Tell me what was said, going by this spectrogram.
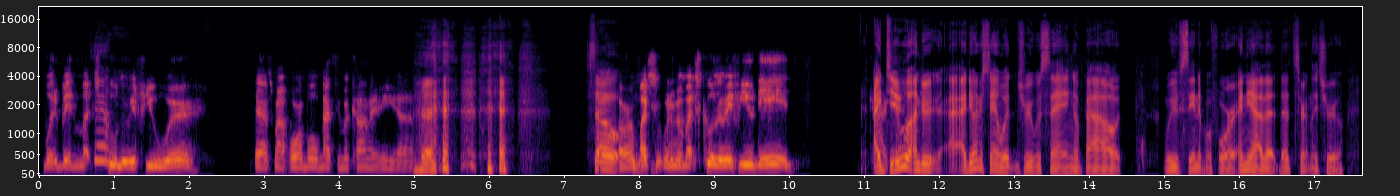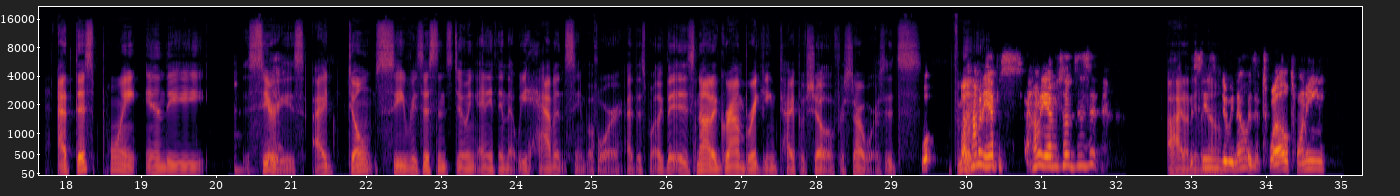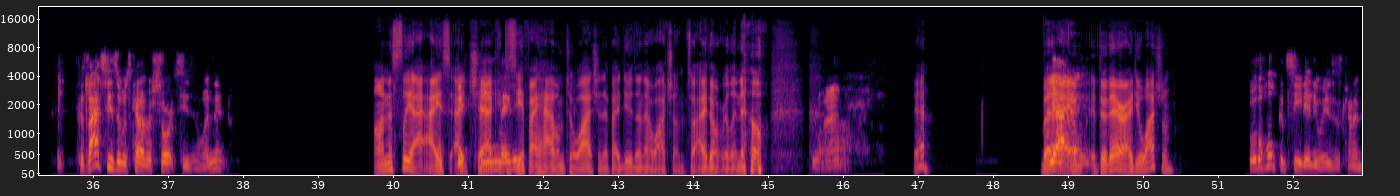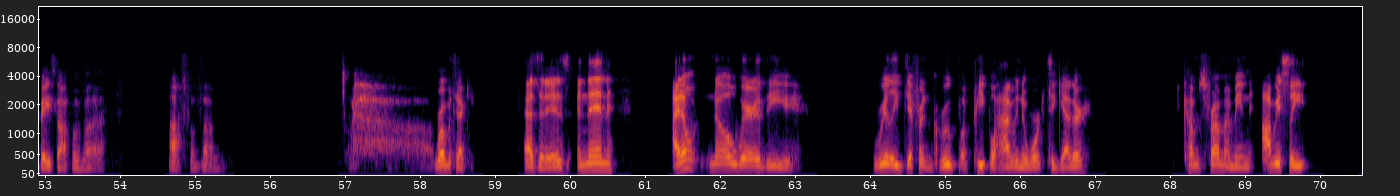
Would have been much Yeah. cooler if you were. That's my horrible Matthew McConaughey. Uh, so or much would have been much cooler if you did. I God, do yeah. under I do understand what Drew was saying about we've seen it before, and yeah, that that's certainly true. At this point in the series, I don't see Resistance doing anything that we haven't seen before. At this point, like it's not a groundbreaking type of show for Star Wars. It's Well, well, how many episodes? How many episodes is it? I don't This even season, know. do we know? Is it 12, 20? Because last season was kind of a short season, wasn't it? Honestly, I I, Like I check 15 to see if I have them to watch, and if I do, then I watch them. So I don't really know. Wow. yeah, but Yeah, I am, I- if they're there, I do watch them. Well, the whole conceit, anyways, is kind of based off of uh, off of um, Robotech, as it is, and then I don't know where the really different group of people having to work together comes from. I mean, obviously,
